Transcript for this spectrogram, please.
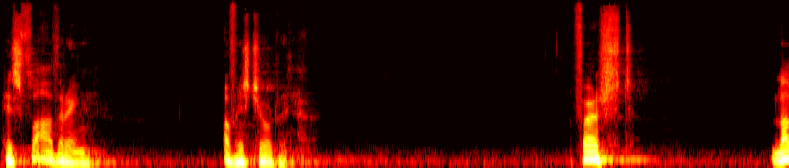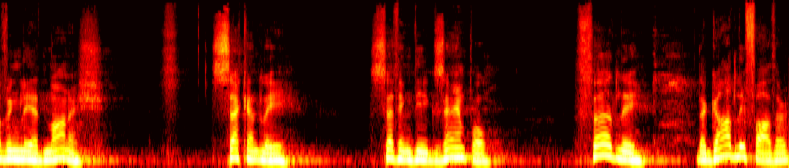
his fathering of his children. First, lovingly admonish. Secondly, setting the example. Thirdly, the godly father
